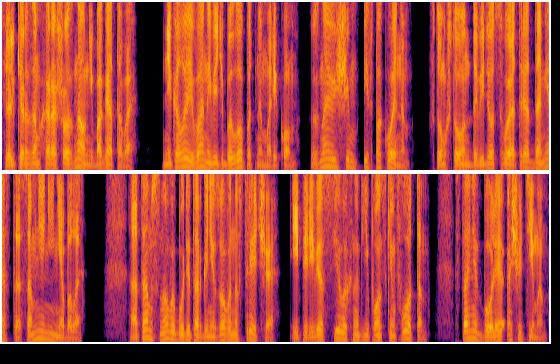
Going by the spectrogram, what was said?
Фелькерзам хорошо знал небогатого. Николай Иванович был опытным моряком, знающим и спокойным. В том, что он доведет свой отряд до места, сомнений не было. А там снова будет организована встреча, и перевес в силах над японским флотом станет более ощутимым.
